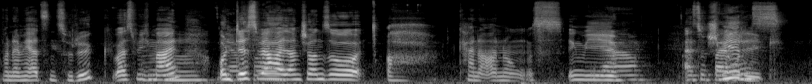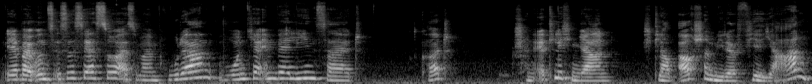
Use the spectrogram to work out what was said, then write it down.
von deinem Herzen zurück, weißt du, wie ich meine? Mhm. Und ja, das wäre halt dann schon so, oh, keine Ahnung, ist irgendwie ja, also schwierig. Uns, ja, bei uns ist es ja so, also mein Bruder wohnt ja in Berlin seit, Gott, schon etlichen Jahren. Ich glaube auch schon wieder vier Jahren.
